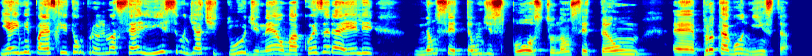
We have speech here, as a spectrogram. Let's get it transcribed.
E aí me parece que ele tem um problema seríssimo de atitude, né? Uma coisa era ele não ser tão disposto, não ser tão é, protagonista.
